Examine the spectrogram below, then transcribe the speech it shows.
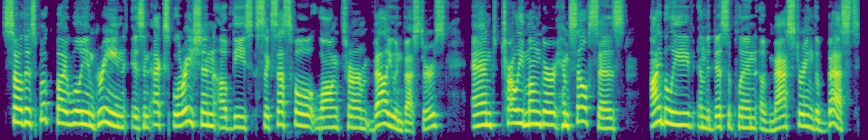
So, this book by William Green is an exploration of these successful long term value investors, and Charlie Munger himself says, I believe in the discipline of mastering the best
